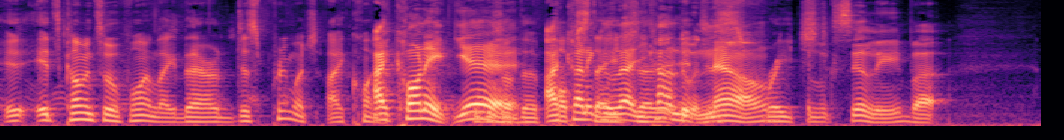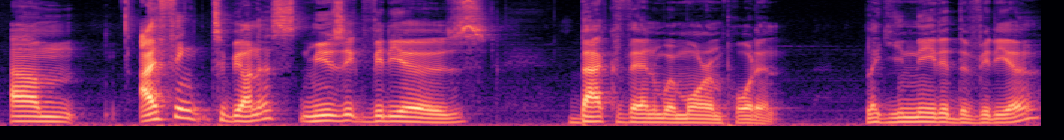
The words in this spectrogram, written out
it, it's coming to a point like they're just pretty much iconic. iconic yeah of the pop iconic you can't do it it now reached. it looks silly but um i think to be honest music videos back then were more important. Like you needed the video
